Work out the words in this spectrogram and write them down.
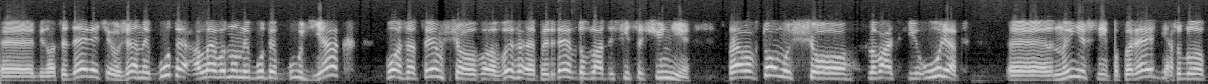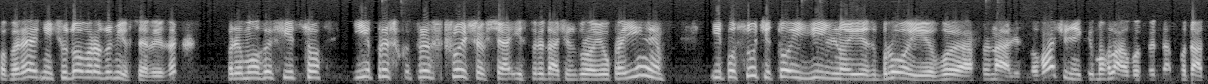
е, Бі-29, вже не буде, але воно не буде будь-як, поза тим, що ви прийде до влади Фіцо чи ні. Справа в тому, що словацький уряд нинішній, попередній, особливо попередній, чудово розумів цей ризик перемоги Фіцо і приш- пришвидшився із передачі зброї Україні. І по суті, тої вільної зброї в арсеналі Словаччини, яку могла би подати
